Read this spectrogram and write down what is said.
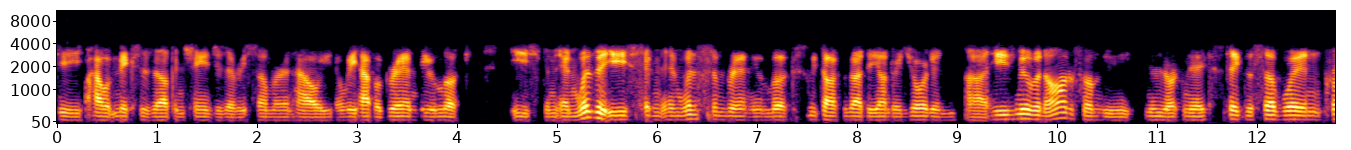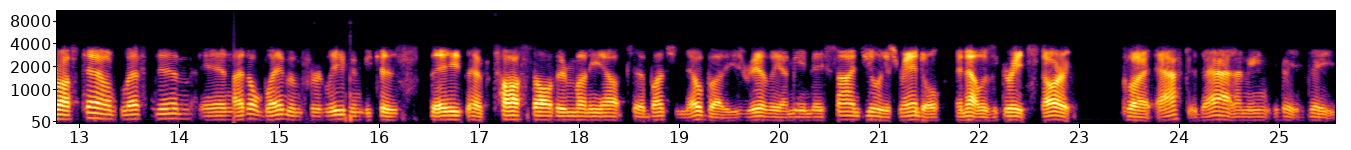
see how it mixes up and changes every summer and how you know we have a brand new look East and, and with the East and, and with some brand new looks. We talked about DeAndre Jordan. Uh, he's moving on from the New York Knicks. Take the subway and cross town, left them, and I don't blame him for leaving because they have tossed all their money out to a bunch of nobodies, really. I mean, they signed Julius Randle, and that was a great start. But after that, I mean, they, they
